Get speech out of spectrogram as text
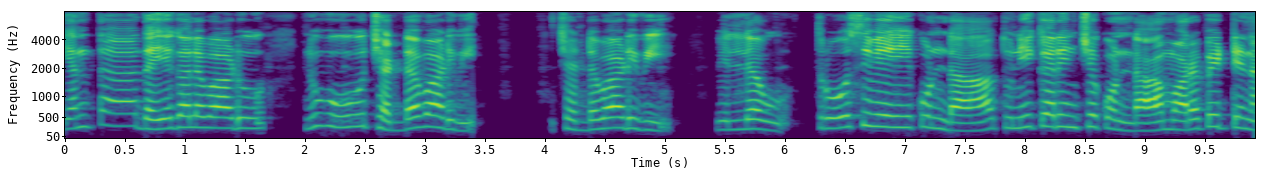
ఎంత దయగలవాడు? నువ్వు చెడ్డవాడివి చెడ్డవాడివి వెళ్ళావు. త్రోసివేయకుండా తునీకరించకుండా మొరపెట్టిన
